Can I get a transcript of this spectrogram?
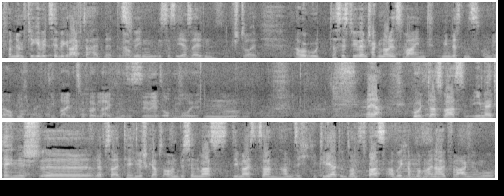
vernünftige Witze begreift er halt nicht. Deswegen ist das eher selten gestreut. Aber gut, das ist wie wenn Chuck Norris weint. Mindestens. Unglaublich, meint er. Die beiden zu vergleichen, das ist mir jetzt auch neu. Aber gut. Naja, gut, das war's E-Mail-technisch, äh, Website-technisch gab es auch ein bisschen was. Die meisten Sachen haben sich geklärt und sonst was, aber ich habe noch eineinhalb Fragen irgendwo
